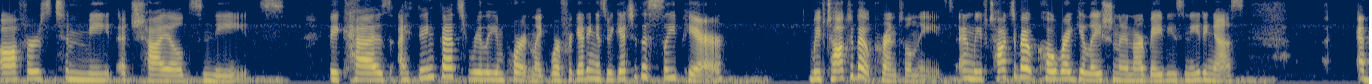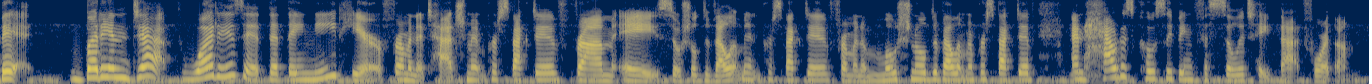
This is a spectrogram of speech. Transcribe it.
offers to meet a child's needs. Because I think that's really important. Like we're forgetting as we get to the sleep here, we've talked about parental needs and we've talked about co regulation and our babies needing us a bit but in depth, what is it that they need here from an attachment perspective, from a social development perspective, from an emotional development perspective? And how does co sleeping facilitate that for them?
